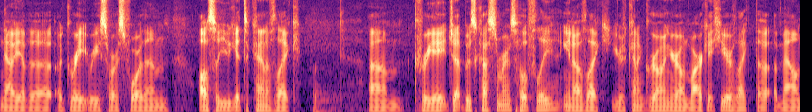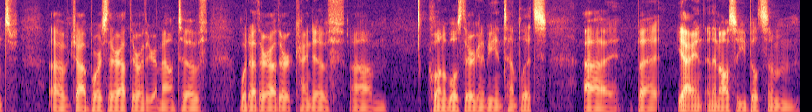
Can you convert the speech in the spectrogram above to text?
now you have a, a great resource for them. Also, you get to kind of like um, create JetBoost customers. Hopefully, you know, of like you're kind of growing your own market here like the amount of job boards that are out there, or the amount of what other other kind of um, clonables that are going to be in templates. Uh, but yeah, and, and then also you build some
